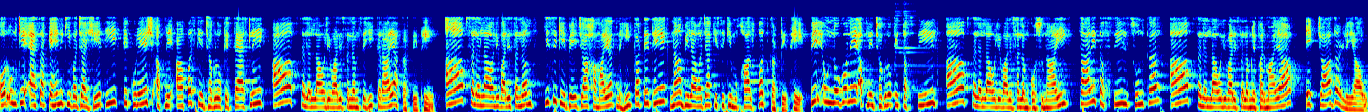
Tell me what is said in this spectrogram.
और उनके ऐसा कहने की वजह ये थी कि कुरेश अपने आपस के झगड़ों के फैसले आप सल्लल्लाहु अलैहि वसल्लम से ही कराया करते थे। आप सल्लल्लाहु अलैहि वसल्लम किसी की बेजा हमायत नहीं करते थे, ना बिला वजह किसी की मुखालफत करते थे। फिर उन लोगों ने अपने झगड़ों की तफसील आप सल्लल्लाहु अलैहि वसल्लम को सुनाई। सारी तफसील सुनकर आप सल्लल्लाहु अलैहि वसल्लम ने फरमाया, एक चादर ले आओ।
